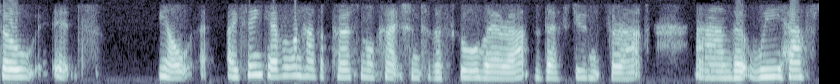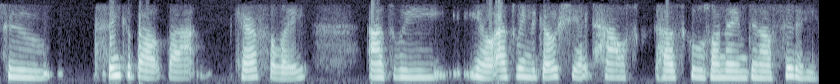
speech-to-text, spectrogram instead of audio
So it's, you know, I think everyone has a personal connection to the school they're at, that their students are at, and that we have to think about that carefully as we, you know, as we negotiate how how schools are named in our city.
